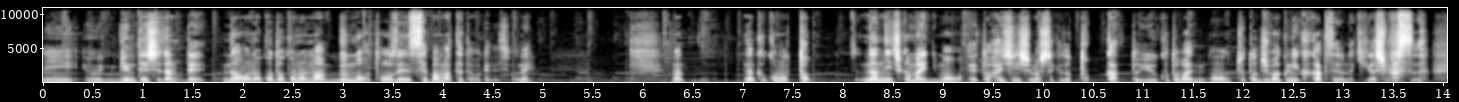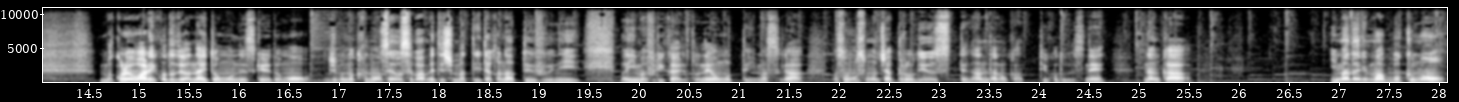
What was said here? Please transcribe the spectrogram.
に限定してたのでなおのことこの、まあ、分母は当然狭まってたわけですよね。まあ、なんかこのと何日か前にも、えー、と配信しましたけど特化という言葉のちょっと呪縛にかかってたような気がします。まあこれは悪いことではないと思うんですけれども自分の可能性を狭めてしまっていたかなというふうに、まあ、今振り返るとね思っていますが、まあ、そもそもじゃあプロデュースって何なのかっていうことですね。なんかいまだにまあ僕も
